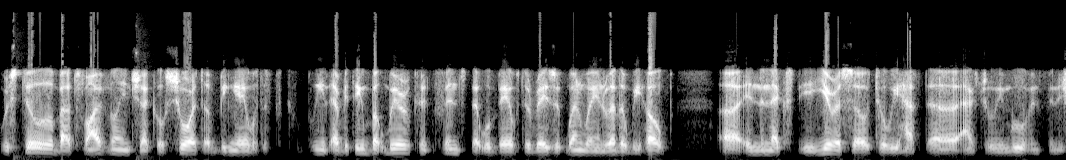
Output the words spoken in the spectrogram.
We're still about five million shekels short of being able to complete everything, but we're convinced that we'll be able to raise it one way and another. We hope uh, in the next year or so till we have to uh, actually move and finish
